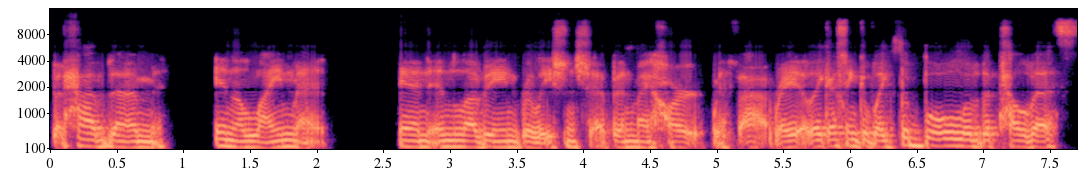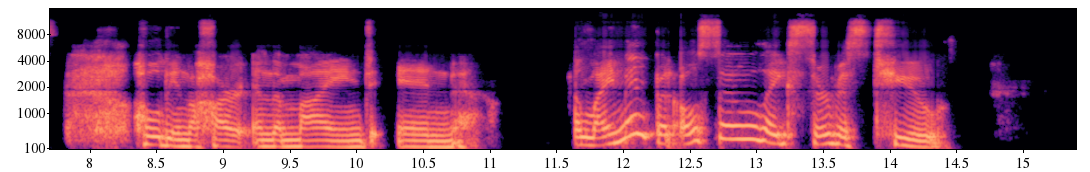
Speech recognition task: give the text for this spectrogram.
but have them in alignment and in loving relationship and my heart with that, right? Like I think of like the bowl of the pelvis, holding the heart and the mind in alignment, but also like service to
